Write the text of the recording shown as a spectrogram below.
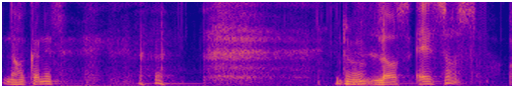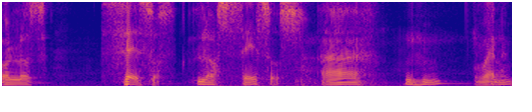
No, con ese. No, Los esos o los sesos. los sesos. Ah, bueno.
